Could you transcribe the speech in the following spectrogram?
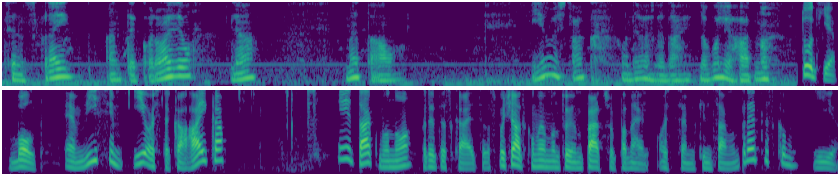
Цинспрей антикорозів для металу. І ось так вони виглядають доволі гарно. Тут є болт М8 і ось така гайка. І так воно притискається. Спочатку ми монтуємо першу панель ось цим кінцевим притиском і е,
